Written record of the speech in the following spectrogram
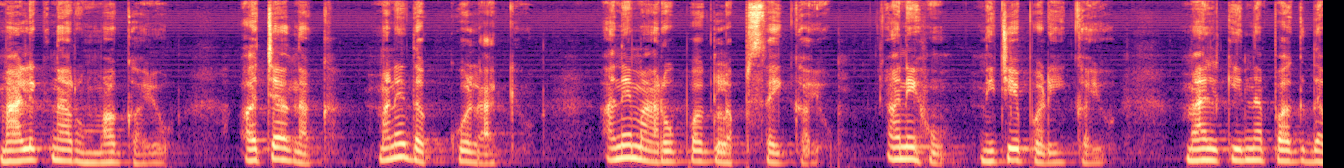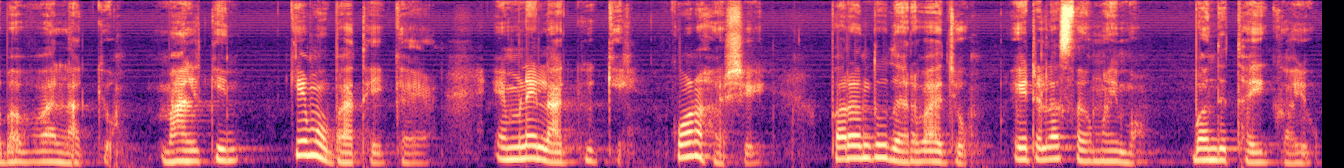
માલિકના રૂમમાં ગયો. અચાનક મને ધક્કો લાગ્યો અને મારો પગ લપસાઈ ગયો અને હું નીચે પડી ગયો. માલકીનના પગ દબાવવા લાગ્યો. માલકીન કેમ ઊભા થઈ ગયા? એમણે લાગ્યું કે કોણ હશે? પરંતુ દરવાજો એટલા સમયમાં બંધ થઈ ગયો.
